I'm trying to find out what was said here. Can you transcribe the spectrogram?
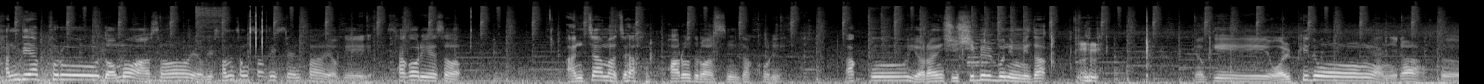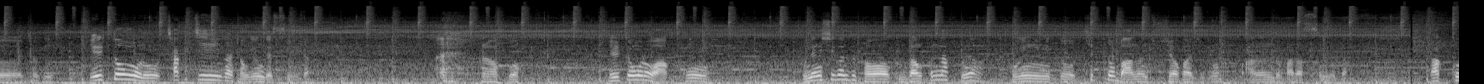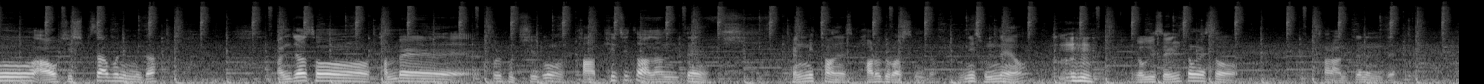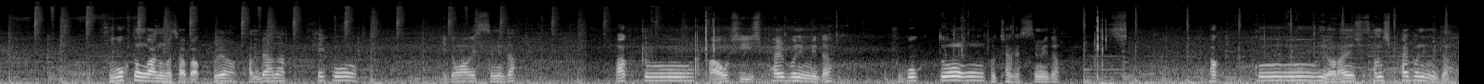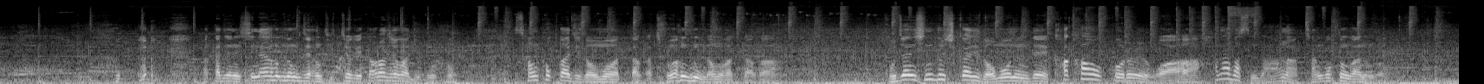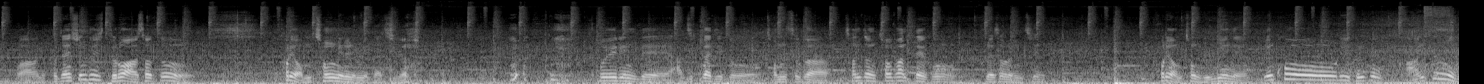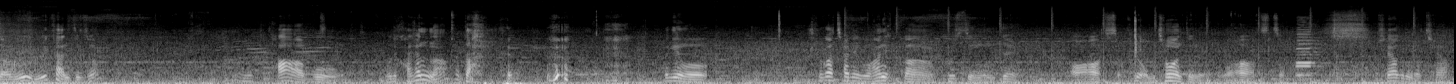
한대 앞으로 넘어와서 여기 삼성 서비스 센터 여기 사거리에서 앉자마자 바로 들어왔습니다. 콜이. 빠꾸 11시 11분입니다. 여기 월피동이 아니라 그 저기 일동으로 착지가 변경됐습니다. 그래갖고 일동으로 왔고 운행 시간도 더 금방 끝났고요. 고객님이 또 팁도 만 원 주셔가지고 만 원도 받았습니다. 빠꾸 9시 14분입니다. 앉아서 담배 불 붙이고 다 피지도 않았는데 100m 안에서 바로 들어왔습니다. 운이 좋네요. 여기서 1동에서 잘 안 뜨는데 어, 부곡동 가는 거 잡았고요 담배 하나 피고 이동하겠습니다 빠꾸 9시 28분입니다 부곡동 도착했습니다. 빠꾸 11시 38분입니다. 아까 전에 신한운동장 뒤쪽에 떨어져 가지고 성포까지 넘어왔다가 중앙동 넘어왔다가 고전 신도시까지 넘어오는데 카카오콜을 와 하나 봤습니다. 하나. 장곡동 가는 거와 고전 신도시 들어와서도 콜이 엄청 밀립니다 지금 토요일인데 아직까지도 점수가 천전 초반대고 그래서 그런지 콜이 엄청 밀리네요. 링콜이 그리고 안 뜹니다. 왜, 왜 이렇게 안 뜨죠? 다 뭐 어디 가셨나? 다. 하긴 뭐 휴가 차리고 하니까 그럴 수도 있는데 와 진짜 풀이 엄청 안 뜨네. 와 진짜. 최악입니다 최악.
